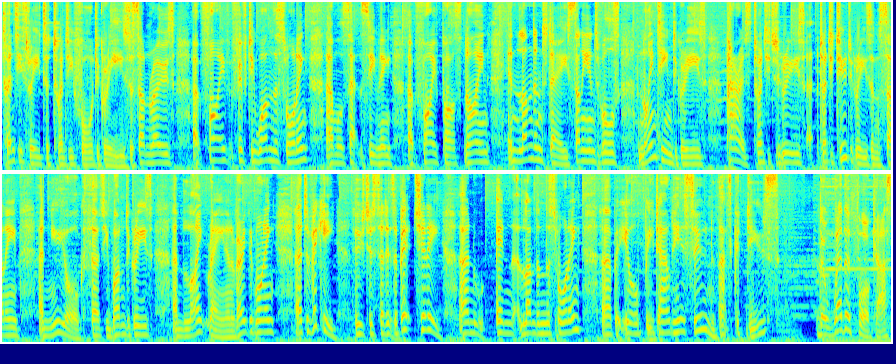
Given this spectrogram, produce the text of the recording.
23 to 24 degrees. The sun rose at 5.51 this morning and will set this evening at 5 past 9. In London today, sunny intervals 19 degrees, Paris 20 degrees, uh, 22 degrees and sunny, and New York 31 degrees and light rain. And a very good morning uh, to Vicky, who's just said it's a bit chilly and in London this morning, uh, but you'll be down here soon. That's good news. The weather forecast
